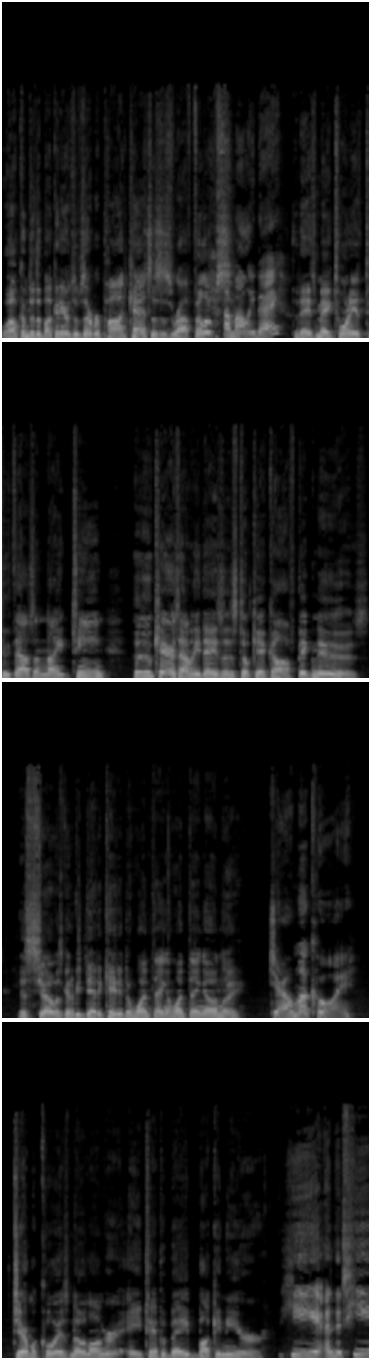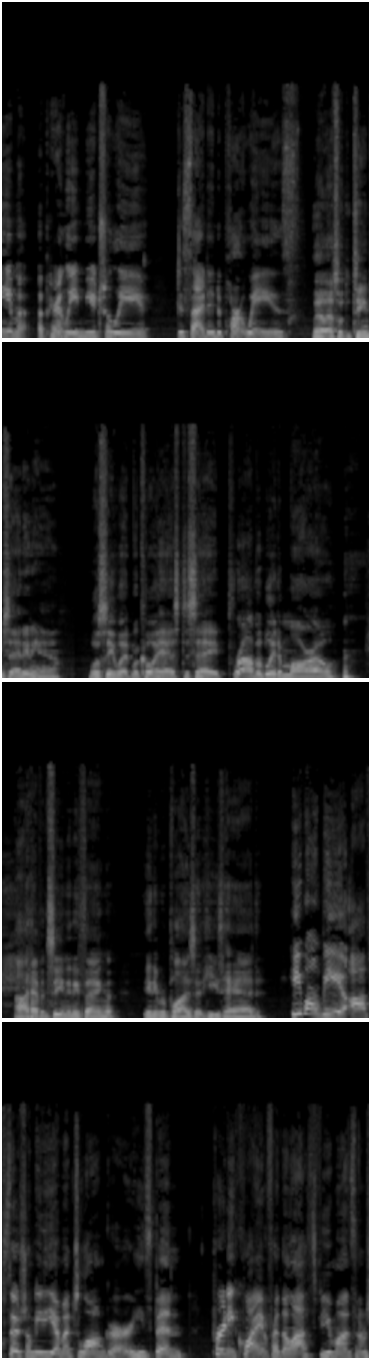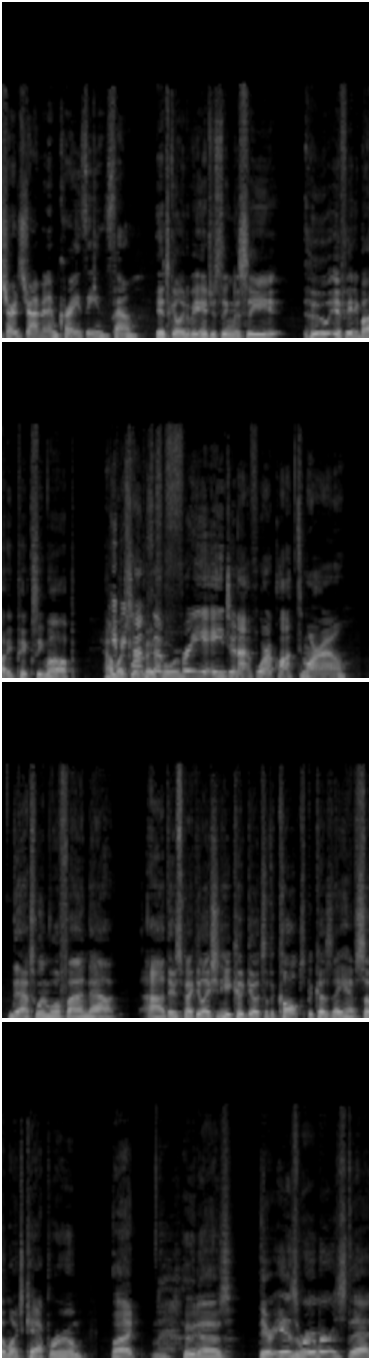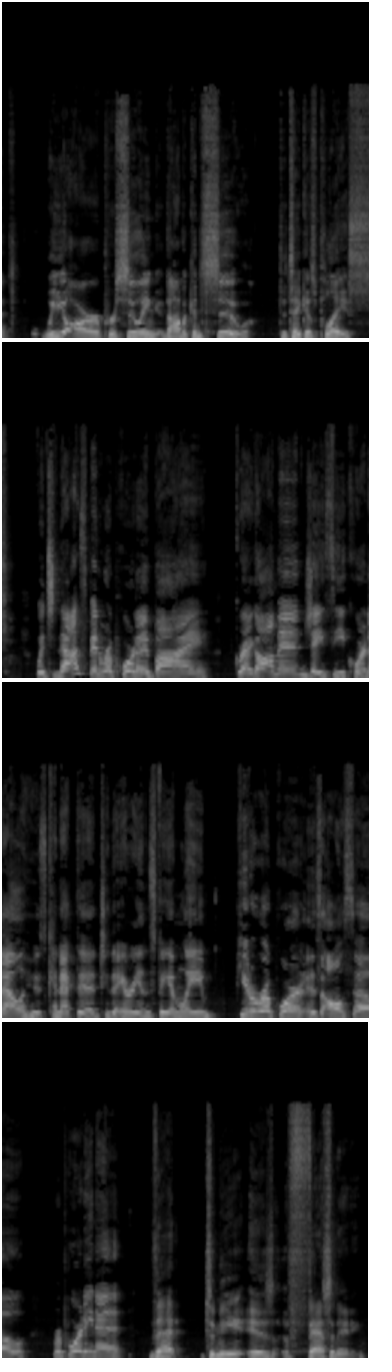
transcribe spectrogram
Welcome to the Buccaneers Observer Podcast. This is Rob Phillips. I'm Molly Bay. Today is May 20th, 2019. Who cares how many days it is till kickoff? Big news. This show is going to be dedicated to one thing and one thing only. Gerald McCoy. Gerald McCoy is no longer a Tampa Bay Buccaneer. He and the team apparently mutually decided to part ways. Well, that's what the team said, anyhow. We'll see what McCoy has to say probably tomorrow. I haven't seen anything, any replies that he's had. He won't be off social media much longer. He's been pretty quiet for the last few months, and I'm sure it's driving him crazy. So It's going to be interesting to see who, if anybody, picks him up, how he much they becomes pay a for him. free agent at four o'clock tomorrow. That's when we'll find out. Uh, there's speculation he could go to the Colts because they have so much cap room, but who knows? There is rumors that we are pursuing Ndamukong Suh to take his place. which that's been reported by Greg Auman, J.C. Cornell, who's connected to the Arians family. Pewter Report is also reporting it. That to me is fascinating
